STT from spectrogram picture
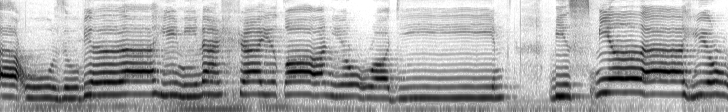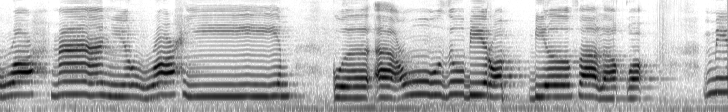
A'udzu billahi minasyaitonir rajim. Bismillahirrahmanirrahim. Qul a'udzu birabbil falaq min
